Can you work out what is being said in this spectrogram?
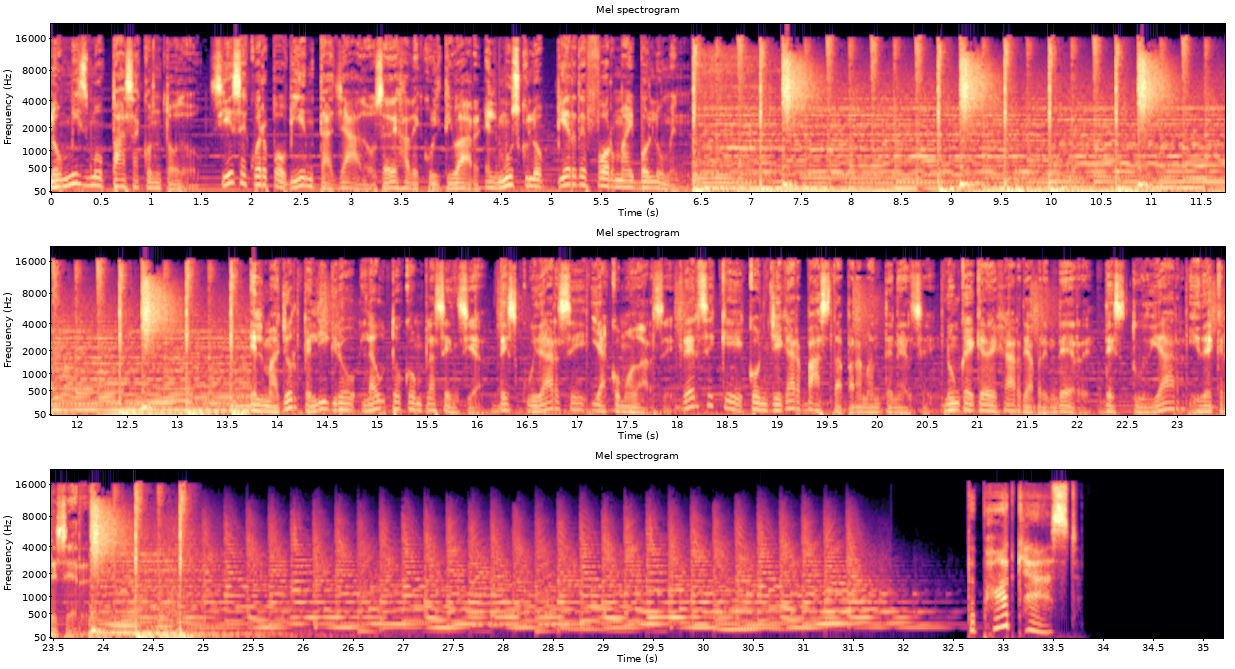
Lo mismo pasa con todo. Si ese cuerpo bien tallado se deja de cultivar, el músculo pierde forma y volumen. El mayor peligro, la autocomplacencia, descuidarse y acomodarse, creerse que con llegar basta para mantenerse. Nunca hay que dejar de aprender, de estudiar y de crecer. The podcast.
